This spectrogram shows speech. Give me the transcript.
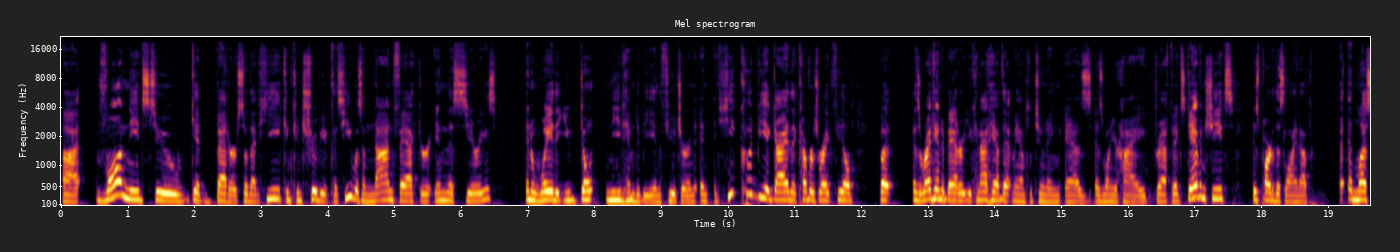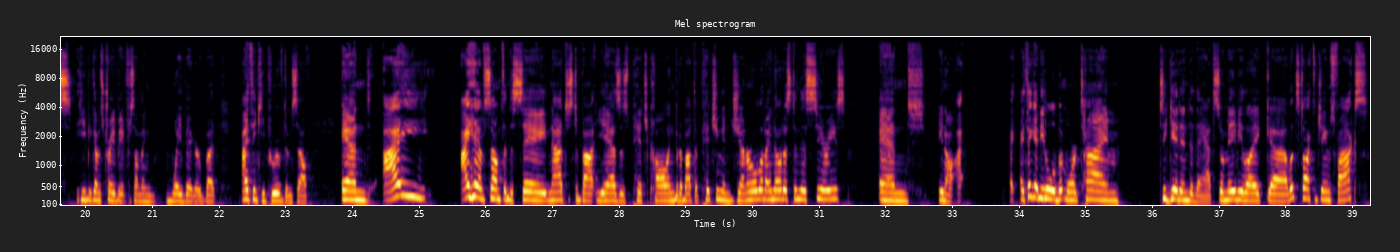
Uh, Vaughn needs to get better so that he can contribute because he was a non factor in this series in a way that you don't need him to be in the future. And, and, and he could be a guy that covers right field, but as a right-handed batter, you cannot have that man platooning as as one of your high draft picks. Gavin Sheets is part of this lineup, unless he becomes trade bait for something way bigger. But I think he proved himself, and I I have something to say not just about Yaz's pitch calling, but about the pitching in general that I noticed in this series. And you know, I I think I need a little bit more time to get into that. So maybe like uh, let's talk to James Fox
